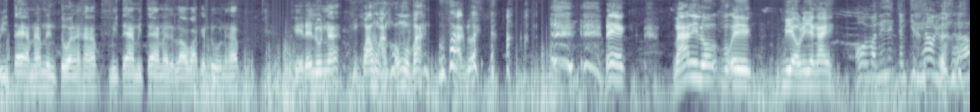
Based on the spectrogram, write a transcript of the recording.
มีแต้มนะครับหนึ่งตัวนะครับ มีแต้มมีแต้มนะเดี๋ยวรอวัดกันดูนะครับโอเคได้ลุ้นนะ ความหวังของหมู่บ้านกูฝากด้วยเอกน้านี่รวมเอกเดี่ยวนี่ยังไง โอ้ยวันนี้ยังกินข้าวอยู่ครับ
